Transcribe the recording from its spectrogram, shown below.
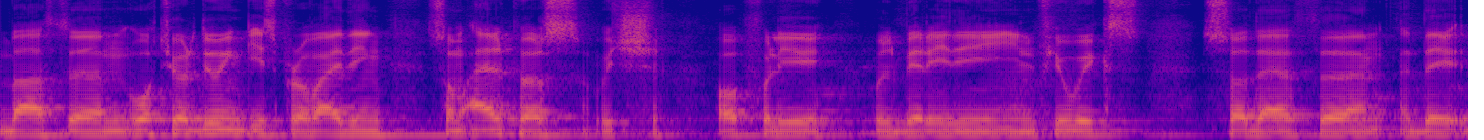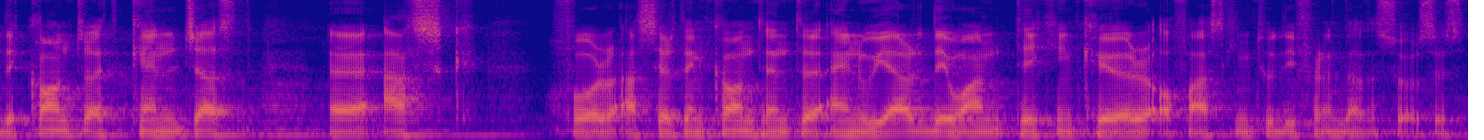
But um, what you are doing is providing some helpers, which hopefully will be ready in a few weeks, so that um, the the contract can just uh, ask for a certain content uh, and we are the one taking care of asking to different data sources.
